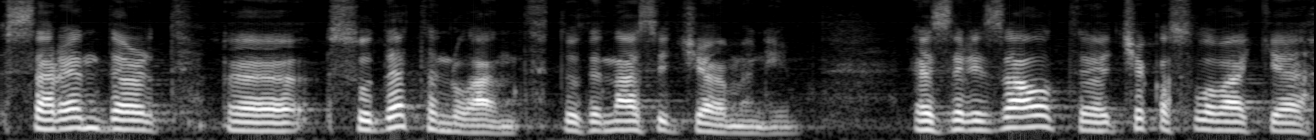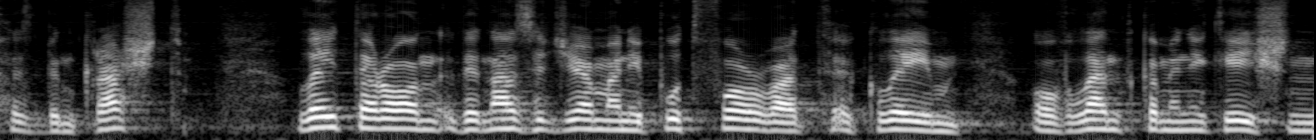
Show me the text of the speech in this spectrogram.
surrendered uh, Sudetenland to the Nazi Germany. As a result, uh, Czechoslovakia has been crushed. Later on, the Nazi Germany put forward a claim of land communication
